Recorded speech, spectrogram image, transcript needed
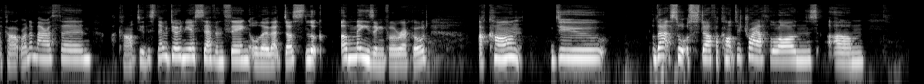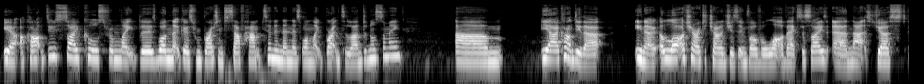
I can't run a marathon. I can't do the Snowdonia 7 thing, although that does look amazing for the record. I can't do that sort of stuff. I can't do triathlons. Um, you know, I can't do cycles from like there's one that goes from Brighton to Southampton, and then there's one like Brighton to London or something. Um, yeah, I can't do that. You know, a lot of charity challenges involve a lot of exercise, and that's just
